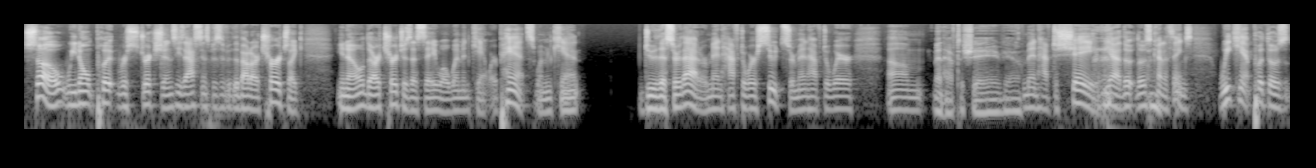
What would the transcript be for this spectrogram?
So we don't put restrictions. He's asking specifically about our church, like, you know, there are churches that say, well, women can't wear pants, women can't do this or that, or men have to wear suits, or men have to wear, um, Men have to shave. Yeah. men have to shave. Yeah, th- those kind of things. We can't put those.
